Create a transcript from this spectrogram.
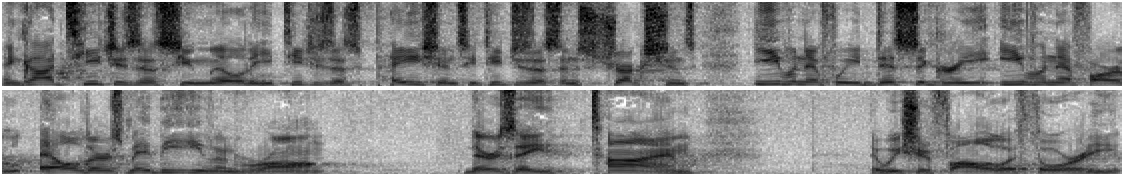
And God teaches us humility. He teaches us patience. He teaches us instructions, even if we disagree, even if our elders may be even wrong. There's a time that we should follow authority.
